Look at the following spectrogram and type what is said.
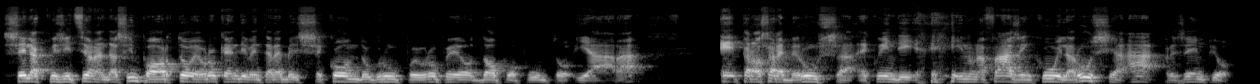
Se l'acquisizione andasse in porto, Eurochem diventerebbe il secondo gruppo europeo dopo appunto Iara, e però sarebbe russa. E quindi in una fase in cui la Russia ha, per esempio,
